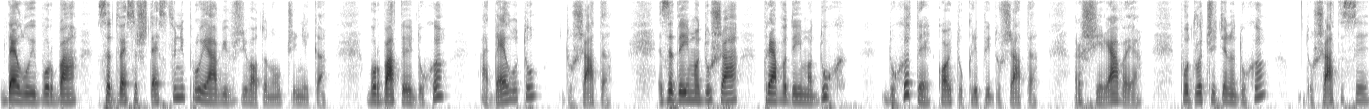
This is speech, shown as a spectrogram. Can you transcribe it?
Дело и борба са две съществени прояви в живота на ученика. Борбата е духа, а делото – душата. За да има душа, трябва да има дух. Духът е, който крепи душата, разширява я. Под лъчите на духа, душата се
